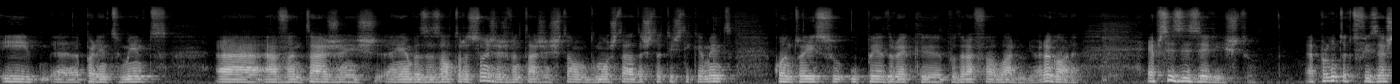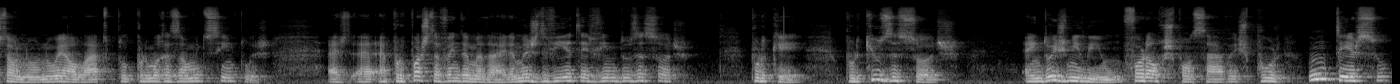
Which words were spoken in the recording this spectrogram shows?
e uh, aparentemente há, há, vantagens em ambas as alterações, as vantagens estão demonstradas estatisticamente, quanto a isso o Pedro é que poderá falar melhor. Agora, é preciso dizer isto. A pergunta que tu fizeste ao Nuno é ao lado por uma razão muito simples a, a, a, proposta vem da Madeira, mas devia ter vindo dos Açores. Porquê? Porque os Açores, em 2001, foram responsáveis por um terço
